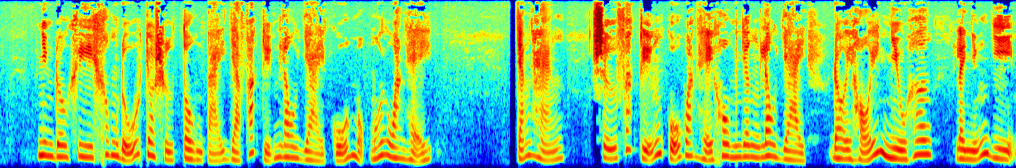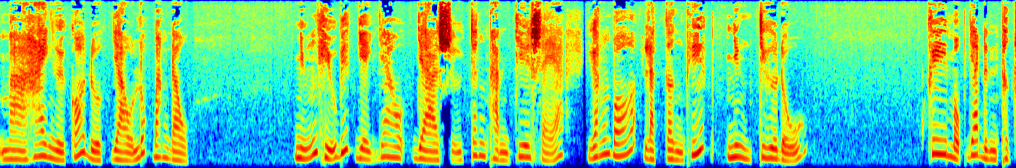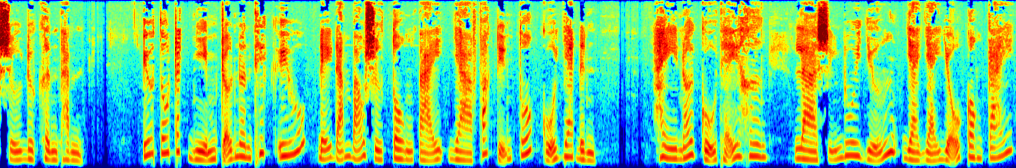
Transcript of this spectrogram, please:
nhưng đôi khi không đủ cho sự tồn tại và phát triển lâu dài của một mối quan hệ. Chẳng hạn, sự phát triển của quan hệ hôn nhân lâu dài đòi hỏi nhiều hơn là những gì mà hai người có được vào lúc ban đầu. Những hiểu biết về nhau và sự chân thành chia sẻ, gắn bó là cần thiết nhưng chưa đủ. Khi một gia đình thực sự được hình thành, yếu tố trách nhiệm trở nên thiết yếu để đảm bảo sự tồn tại và phát triển tốt của gia đình. Hay nói cụ thể hơn là sự nuôi dưỡng và dạy dỗ con cái.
